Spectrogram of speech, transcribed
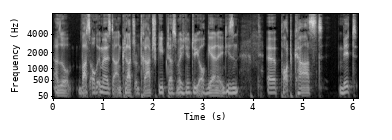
Also was auch immer es da an Klatsch und Tratsch gibt, das möchte ich natürlich auch gerne in diesen äh, Podcast mit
